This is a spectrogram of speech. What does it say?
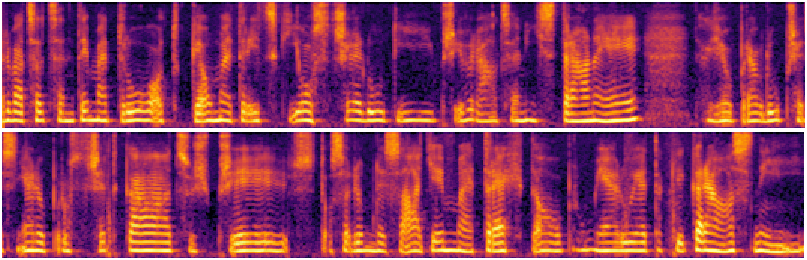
25 cm od geometrického středu té přivrácené strany, takže opravdu přesně do prostředka, což při 170 metrech toho průměru je taky krásný.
